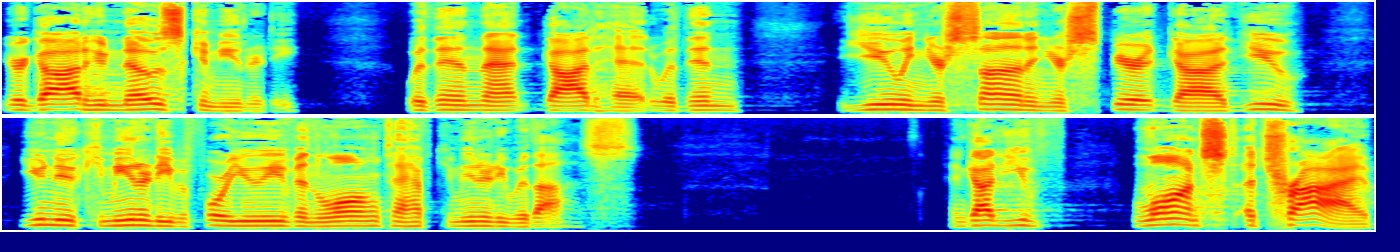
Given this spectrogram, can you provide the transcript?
You're a God who knows community within that Godhead, within you and your Son and your Spirit, God. You, you knew community before you even longed to have community with us. And God, you've launched a tribe,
